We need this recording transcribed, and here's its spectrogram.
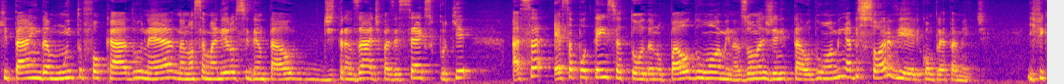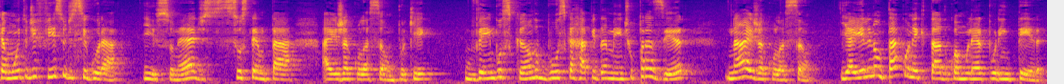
que está ainda muito focado né, na nossa maneira ocidental de transar, de fazer sexo, porque essa, essa potência toda no pau do homem, na zona genital do homem, absorve ele completamente. E fica muito difícil de segurar isso, né? De sustentar a ejaculação, porque vem buscando, busca rapidamente o prazer na ejaculação. E aí ele não está conectado com a mulher por inteira.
